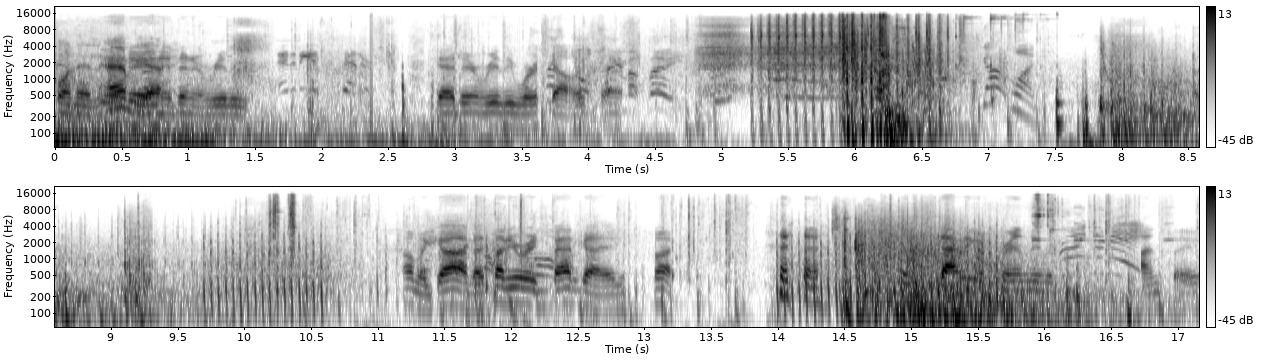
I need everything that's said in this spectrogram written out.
One in Yeah, have and ya. it didn't really. Enemy. Yeah, it didn't really work out like that. Got one. Oh my god, I thought you were a bad guy. Fuck. Stabbing a friend in the conte.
